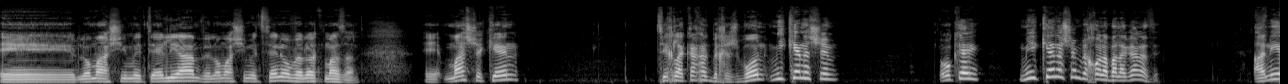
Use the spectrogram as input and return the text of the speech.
אה, לא מאשים את אליאם ולא מאשים את סניור ולא את מזל. אה, מה שכן, צריך לקחת בחשבון מי כן אשם, אוקיי? מי כן אשם בכל הבלגן הזה. אני,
